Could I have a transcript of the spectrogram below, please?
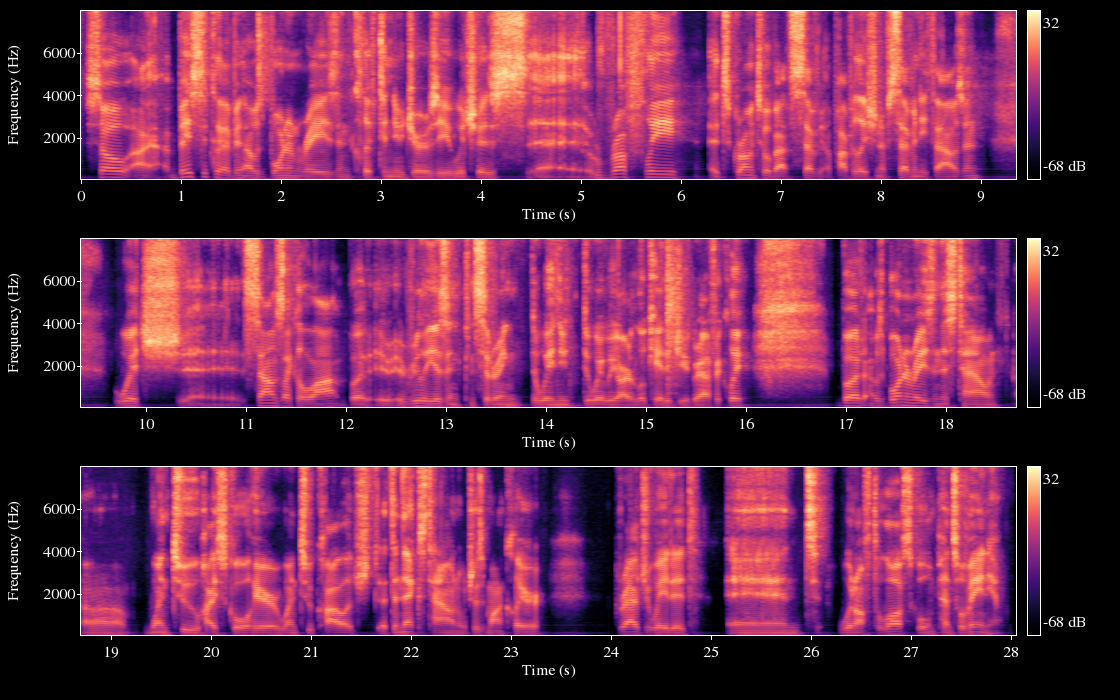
So, I, basically, I've been I was born and raised in Clifton, New Jersey, which is uh, roughly it's grown to about seven, a population of seventy thousand, which uh, sounds like a lot, but it, it, really isn't considering the way the way we are located geographically. But I was born and raised in this town. Uh, went to high school here. Went to college at the next town, which is Montclair. Graduated and went off to law school in Pennsylvania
